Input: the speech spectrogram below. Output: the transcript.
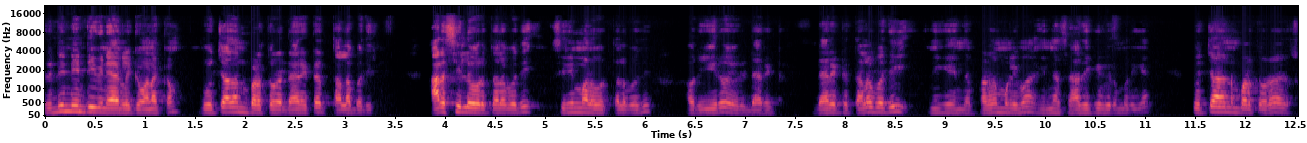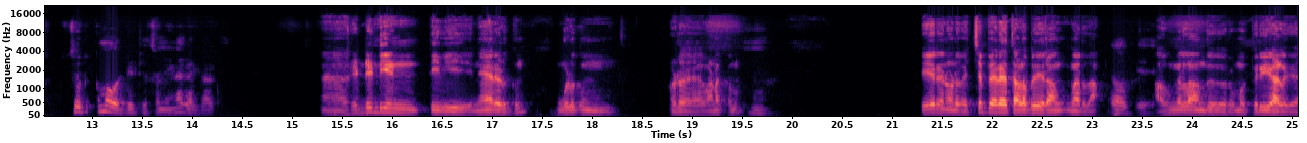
ரெட் இண்டியன் டிவி நேயர்களுக்கு வணக்கம். உச்சாதன் படத்தோட டைரக்டர் தளபதி அரசியலில் ஒரு தளபதி சினிமாவில் ஒரு தளபதி அவர் ஹீரோ ஒரு டைரக்டர் டைரக்டர் தளபதி நீங்கள் இந்த படம் மூலிமா என்ன சாதிக்க விரும்புறீங்க? உச்சாதன் படத்தோட சுருக்கமாக ஒரு டீட்டெயில் சொன்னீங்கன்னா கரெக்டாக இருக்கும். ரெட் இண்டியன் டிவி நேயர்களுக்கும் உங்களுக்கும் வணக்கம். பேர் என்னோட வெச்ச பேரே தளபதி ராம்குமார் தான். ஓகே. அவங்கெல்லாம் வந்து ரொம்ப பெரிய ஆளுங்க.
